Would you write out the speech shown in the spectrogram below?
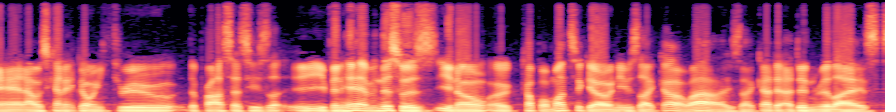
and I was kind of going through the process. He's even him, and this was you know a couple months ago, and he was like, "Oh wow," he's like, "I, I didn't realize."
